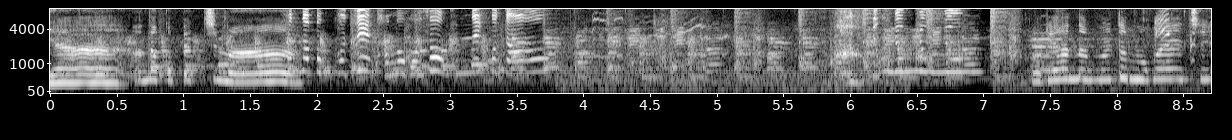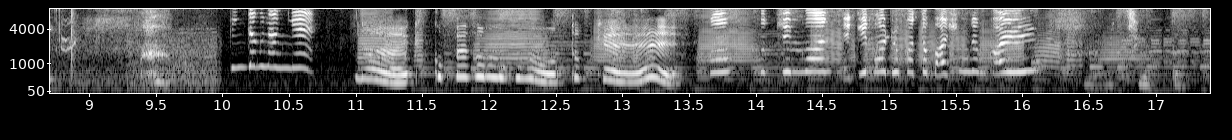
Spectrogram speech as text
야, 하나 거 뺏지 마. 우리 하나 물도 먹어야지. 야, 애기 거 뺏어 먹으면 어떡해? 어, 그치만 애기 사료가 더 맛있는 걸. 미치겠다.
